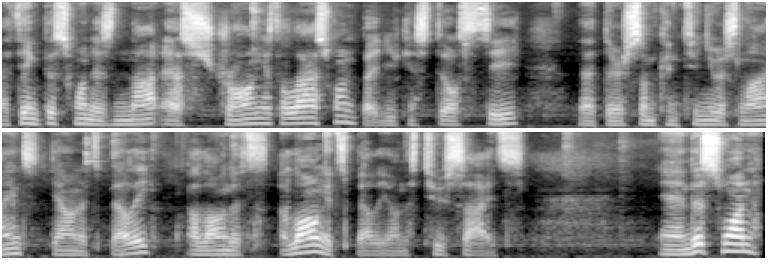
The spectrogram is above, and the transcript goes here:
I think this one is not as strong as the last one, but you can still see that there's some continuous lines down its belly, along its, along its belly on the two sides. And this one,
